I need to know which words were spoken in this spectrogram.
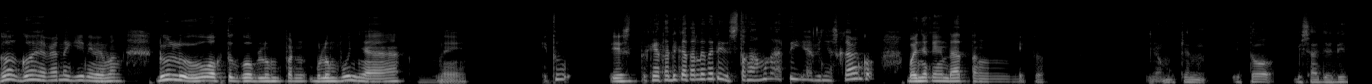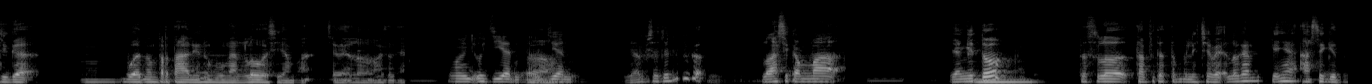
gue gue herannya gini memang dulu waktu gue belum pen- belum punya Hmm. nih itu ya kayak tadi kata lu tadi setengah mati ya punya sekarang kok banyak yang datang gitu. Ya mungkin itu bisa jadi juga buat mempertahankan hubungan lo sih sama cewek lo maksudnya. U- ujian ya Oh. ujian. Ya bisa jadi juga. Lo asik sama yang itu terus lo tapi tetap milih cewek lo kan kayaknya asik gitu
